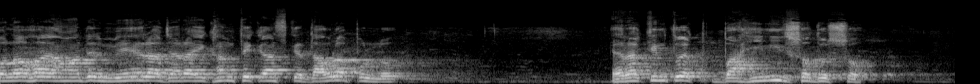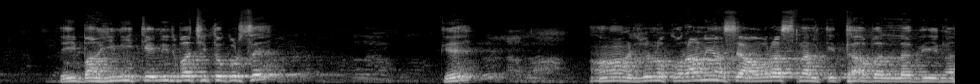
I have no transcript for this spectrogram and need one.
বলা হয়, আমাদের মেয়েরা যারা এখান থেকে আজকে দাওরা পড়ল এরা কিন্তু এক বাহিনীর সদস্য। এই বাহিনী কে নির্বাচিত করছে? কে? হ্যাঁ এই জন্য কোরআনে আছে, আওরাসনাল কিতাব আল্লাদিনা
